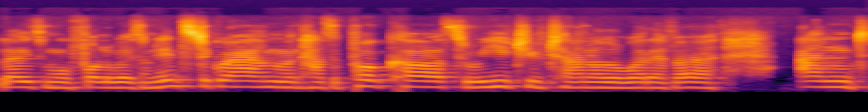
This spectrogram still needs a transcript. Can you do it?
loads more followers on Instagram and has a podcast or a YouTube channel or whatever. And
